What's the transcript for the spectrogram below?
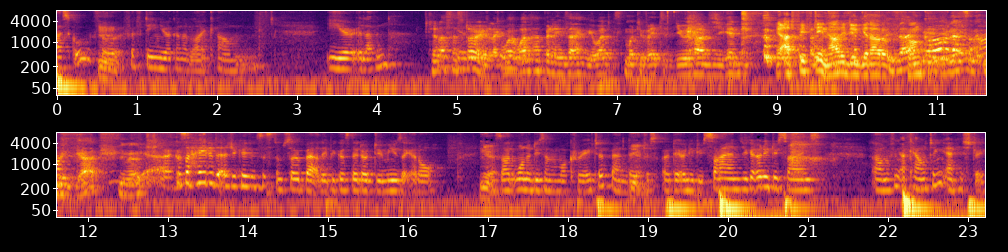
high school. So Mm. 15, you're kind of like um, year 11. Tell us a story. we Like, what, what happened exactly? What motivated you? How did you get Yeah, at 15, how did you get out of exactly? Hong Kong? Oh, you that's know, the, off. the guts, you know. Yeah, because I hated the education system so badly because they don't do music at all. Yeah. Because I want to do something more creative, and they Yeah. just uh, they only do science. You can only do science. Um, I think accounting and history.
